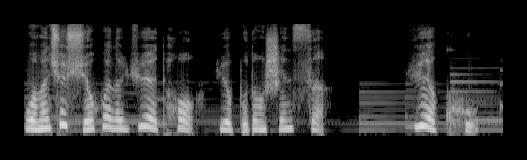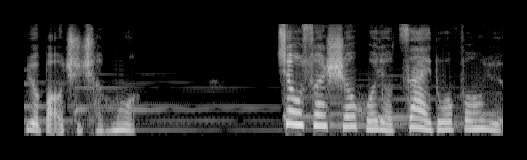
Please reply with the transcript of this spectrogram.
我们却学会了越痛越不动声色，越苦越保持沉默。就算生活有再多风雨，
